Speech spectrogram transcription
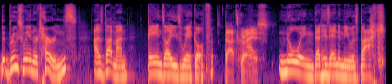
the Bruce Wayne returns as Batman. Bane's eyes wake up, That's great. knowing that his enemy was back.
